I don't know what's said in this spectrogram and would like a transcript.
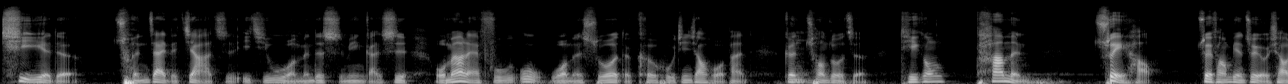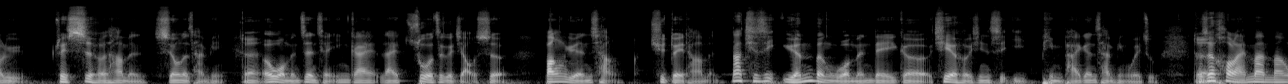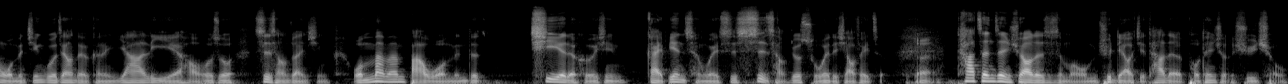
企业的存在的价值，以及我们的使命感，是我们要来服务我们所有的客户、经销伙伴跟创作者，提供他们。最好、最方便、最有效率、最适合他们使用的产品。对，而我们正成应该来做这个角色，帮原厂去对他们。那其实原本我们的一个企业核心是以品牌跟产品为主，可是后来慢慢我们经过这样的可能压力也好，或者说市场转型，我们慢慢把我们的企业的核心改变成为是市场，就所谓的消费者。对，他真正需要的是什么？我们去了解他的 potential 的需求。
